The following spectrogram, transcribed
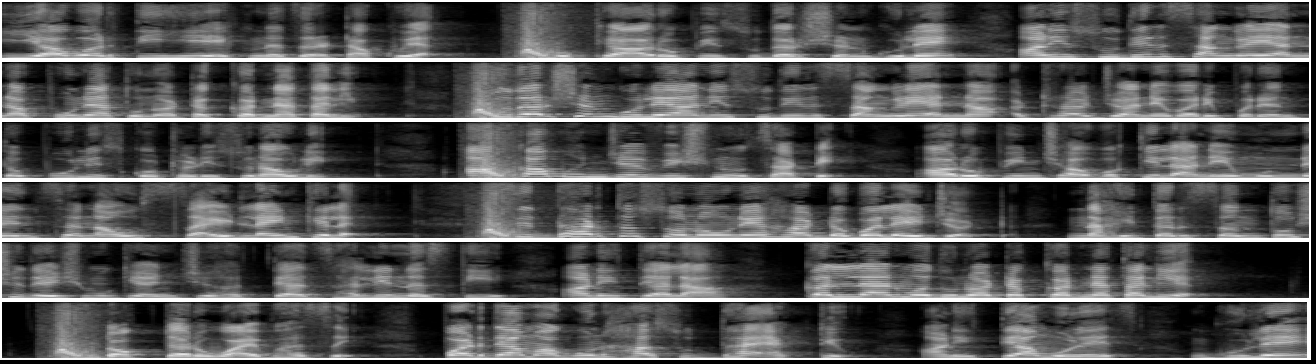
यावरतीही एक नजर टाकूया मुख्य आरोपी सुदर्शन घुले आणि सुधीर सांगळे यांना पुण्यातून अटक करण्यात आली. सुदर्शन घुले आणि सुधीर सांगळे यांना अठरा जानेवारी पर्यंत पोलीस कोठडी सुनावली. आका म्हणजे विष्णू चाटे. आरोपींच्या वकिलाने मुंडेंचं नाव साईडलाईन केलंय. सिद्धार्थ सोनवणे हा डबल एजंट नाहीतर संतोष देशमुख यांची हत्या झाली नसती आणि त्याला कल्याणमधून अटक करण्यात आली आहे डॉक्टर वाय भासे पडद्यामागून हा सुद्धा ऍक्टिव्ह. आणि त्यामुळेच घुले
